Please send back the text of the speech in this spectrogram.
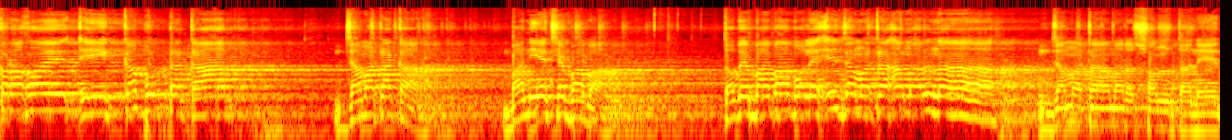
করা হয়, এই কাপড়টা কার? জামাটা কার? বানিয়েছে বাবা। তবে বাবা বলে, এই জামাটা আমার না, জামাটা আমার সন্তানের।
